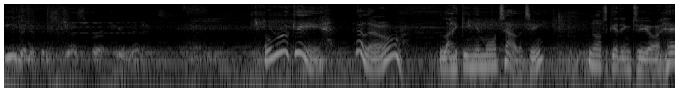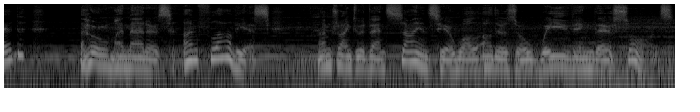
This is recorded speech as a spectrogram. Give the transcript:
even if it's just for a few minutes. Rookie, hello. Liking immortality? Not getting to your head? Oh, my manners. I'm Flavius. I'm trying to advance science here while others are waving their swords.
